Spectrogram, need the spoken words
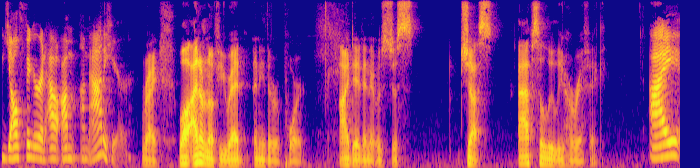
y'all figure it out. I'm i'm out of here Right. Well, I don't know if you read any of the report. I did, and it was just, just absolutely horrific. I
